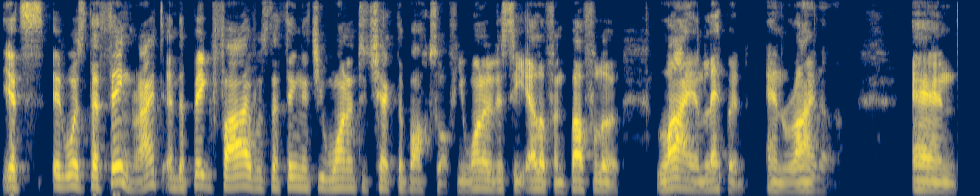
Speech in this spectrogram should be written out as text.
it's it was the thing, right? And the big five was the thing that you wanted to check the box off. You wanted to see elephant, buffalo, lion, leopard, and rhino. And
